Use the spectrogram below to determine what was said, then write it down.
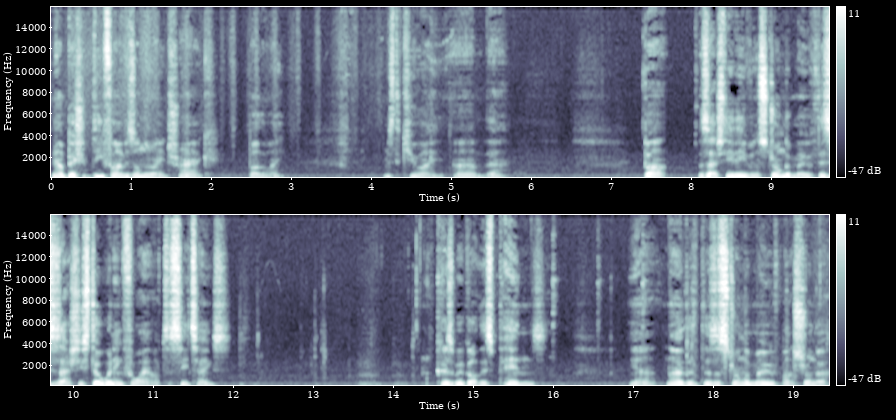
Now bishop d5 is on the right track, by the way. Mr. QA uh, there. But there's actually an even stronger move. This is actually still winning for white after c takes. Because we've got this pins Yeah, no, there's a stronger move, much stronger.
